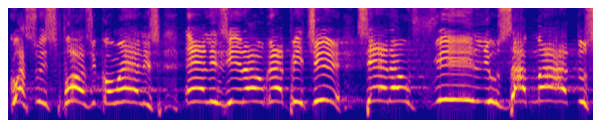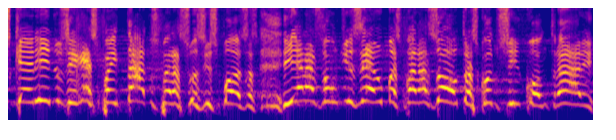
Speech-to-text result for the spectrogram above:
com a sua esposa e com eles, eles irão repetir, serão filhos amados, queridos e respeitados pelas suas esposas, e elas vão dizer umas para as outras quando se encontrarem:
